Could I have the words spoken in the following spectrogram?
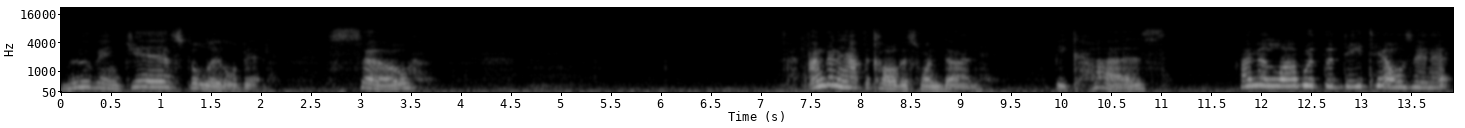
Moving just a little bit. So, I'm going to have to call this one done because I'm in love with the details in it.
